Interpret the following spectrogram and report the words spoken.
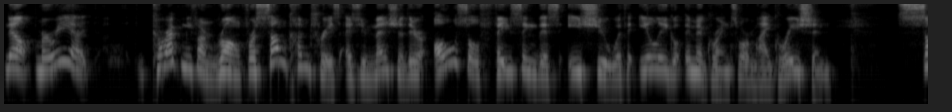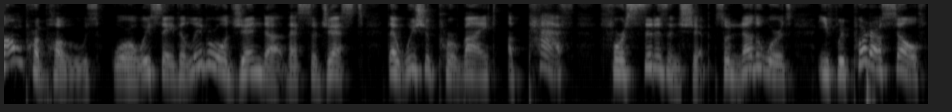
Now, Maria, correct me if I'm wrong, for some countries, as you mentioned, they're also facing this issue with illegal immigrants or migration. Some propose, or we say the liberal agenda that suggests that we should provide a path for citizenship. So, in other words, if we put ourselves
